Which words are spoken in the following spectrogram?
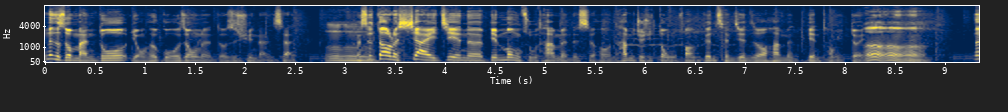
那个时候蛮多永和国中人都是去南山。嗯，可是到了下一届呢，变梦竹他们的时候，他们就去东方，跟陈建州他们变同一队。嗯嗯嗯。那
